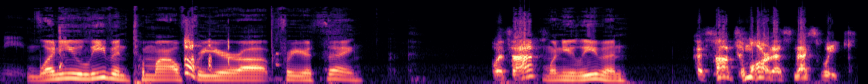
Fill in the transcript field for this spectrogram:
meat. When are you leaving tomorrow for your uh, for your thing? What's that? When are you leaving? It's not tomorrow. That's next week.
